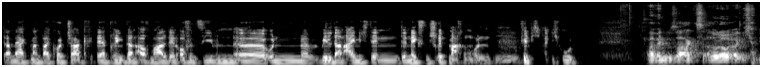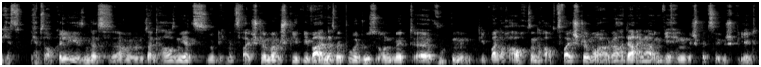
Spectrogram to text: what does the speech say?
Da merkt man bei Kotschak, er bringt dann auch mal den Offensiven äh, und will dann eigentlich den, den nächsten Schritt machen. Und mhm. finde ich eigentlich gut. Aber wenn du sagst, also ich habe ich es auch gelesen, dass ähm, Sandhausen jetzt wirklich mit zwei Stürmern spielt. Wie war denn das mit Boadus und mit äh, Wuten? Die waren doch auch, sind doch auch zwei Stürmer oder hat da einer irgendwie hängende Spitze gespielt?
